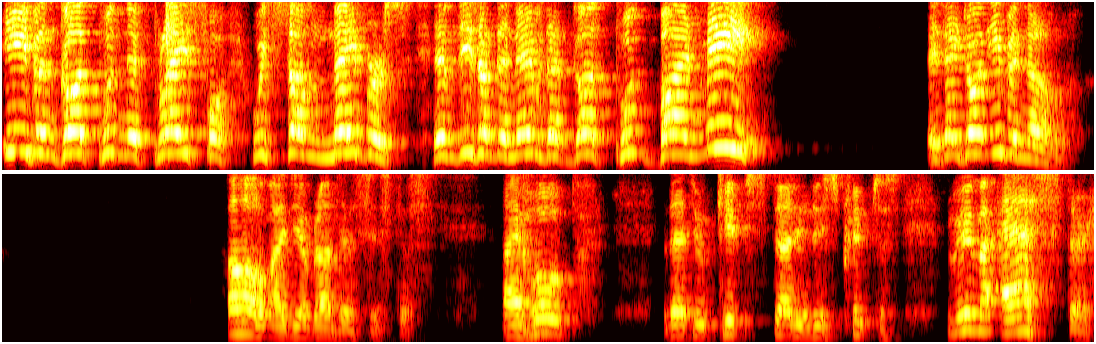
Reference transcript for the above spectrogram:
Even God put in a place for with some neighbors, and these are the names that God put by me, and they don't even know. Oh, my dear brothers and sisters, I hope that you keep studying the scriptures. Remember Esther.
